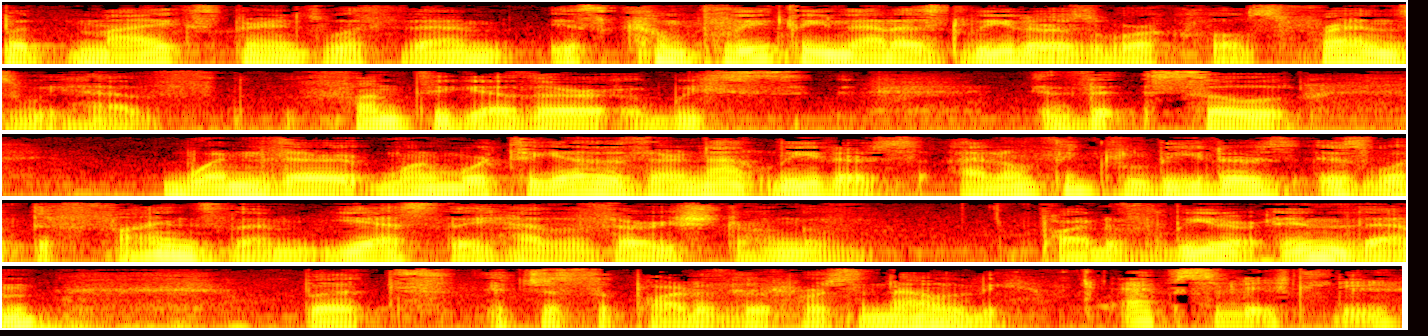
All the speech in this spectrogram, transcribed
But my experience with them is completely not as leaders. We're close friends. We have fun together. We, th- so when they're, when we're together, they're not leaders. I don't think leaders is what defines them. Yes, they have a very strong of, part of leader in them, but it's just a part of their personality. Absolutely.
